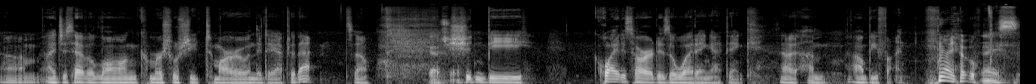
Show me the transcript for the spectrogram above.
Um, I just have a long commercial shoot tomorrow and the day after that, so Gotcha. shouldn't be quite as hard as a wedding. I think I, I'm I'll be fine. I hope Nice.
